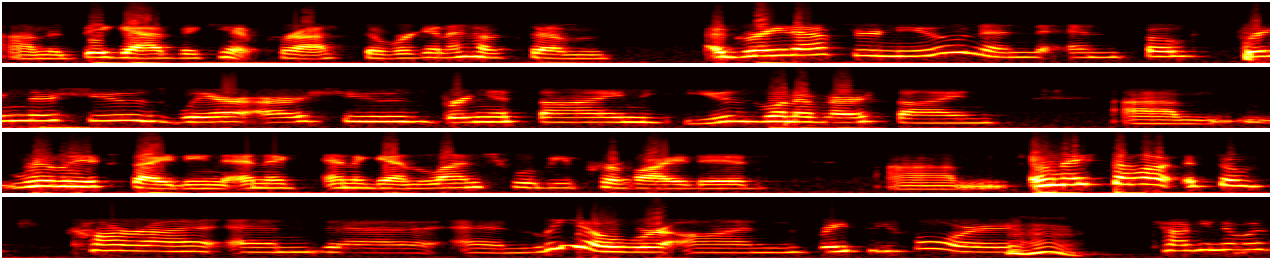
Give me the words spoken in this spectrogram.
um, a big advocate for us. So we're going to have some a great afternoon, and and folks bring their shoes, wear our shoes, bring a sign, use one of our signs. Um, really exciting, and and again, lunch will be provided. Um, and I saw so Cara and uh, and Leo were on right before. Mm-hmm talking about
